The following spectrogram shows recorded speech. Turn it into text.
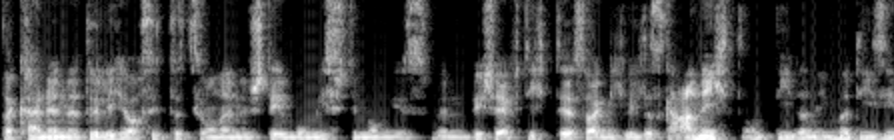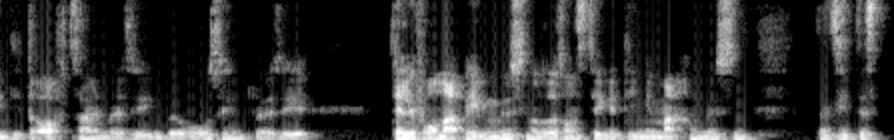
Da können natürlich auch Situationen entstehen, wo Missstimmung ist. Wenn Beschäftigte sagen, ich will das gar nicht und die dann immer die sind, die draufzahlen, weil sie im Büro sind, weil sie Telefon abheben müssen oder sonstige Dinge machen müssen, dann sind das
